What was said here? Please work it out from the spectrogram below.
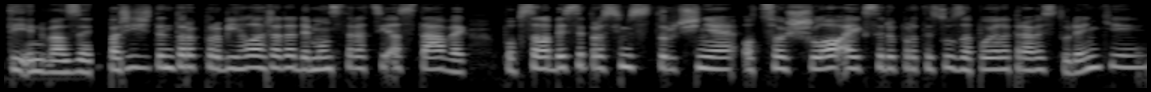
té invaze. V Paříži tento rok probíhala řada demonstrací a stávek. Popsala by si prosím stručně, o co šlo a jak se do protestu zapojili právě studenti?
